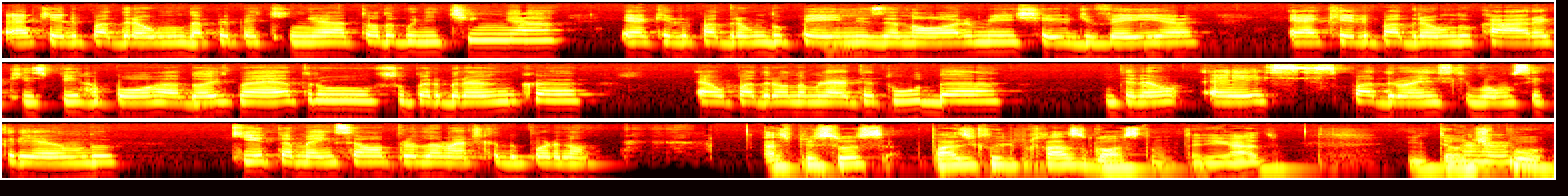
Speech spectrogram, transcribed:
É aquele padrão da pepequinha toda bonitinha, é aquele padrão do pênis enorme, cheio de veia, é aquele padrão do cara que espirra porra dois metros, super branca, é o padrão da mulher tetuda, entendeu? É esses padrões que vão se criando que também são a problemática do pornô. as pessoas fazem aquilo ali porque elas gostam, tá ligado? Então, Uhum. tipo,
